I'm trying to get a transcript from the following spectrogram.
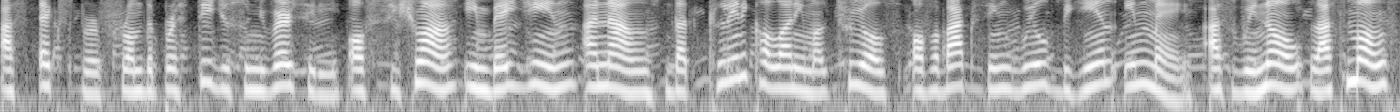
as experts from the prestigious University of Sichuan in Beijing announced that clinical animal trials of a vaccine will begin in May. As we know, last month,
